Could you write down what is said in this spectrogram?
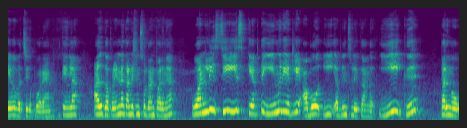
ஏவை வச்சுக்க போகிறேன் ஓகேங்களா? அதுக்கப்புறம் என்ன கண்டிஷன் சொல்கிறேன்னு பாருங்கள் only C is kept immediately above E அப்படின்னு சொல்லியிருக்காங்க. E ஈக்கு பாருங்கள்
